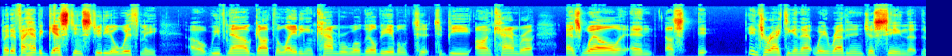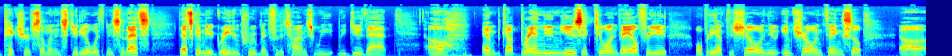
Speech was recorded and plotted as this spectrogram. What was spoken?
but if I have a guest in studio with me, uh, we've now got the lighting and camera where they'll be able to, to be on camera as well and us it, interacting in that way rather than just seeing the, the picture of someone in studio with me. So that's that's going to be a great improvement for the times we, we do that. Uh, and got brand new music to unveil for you opening up the show, a new intro and things. So uh,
